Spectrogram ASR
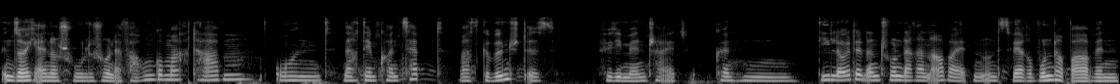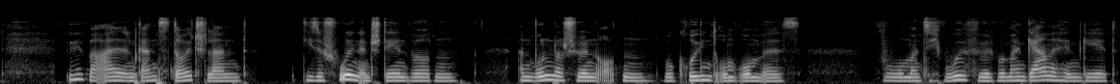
in solch einer Schule schon Erfahrung gemacht haben. Und nach dem Konzept, was gewünscht ist für die Menschheit, könnten die Leute dann schon daran arbeiten. Und es wäre wunderbar, wenn überall in ganz Deutschland diese Schulen entstehen würden, an wunderschönen Orten, wo Grün drumherum ist, wo man sich wohlfühlt, wo man gerne hingeht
